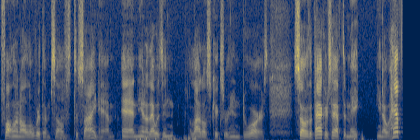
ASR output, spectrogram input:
falling all over themselves hmm. to sign him. And you know that was in a lot of those kicks were indoors. So the Packers have to make you know have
